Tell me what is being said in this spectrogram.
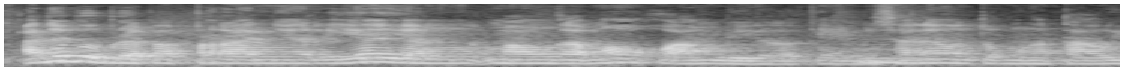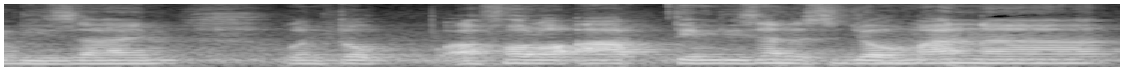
ada beberapa perannya Ria yang mau nggak mau aku ambil kayak misalnya untuk mengetahui desain, untuk uh, follow up tim desain dari sejauh mana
